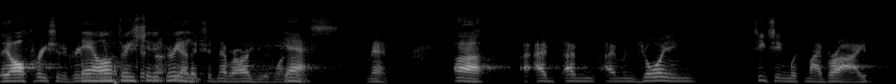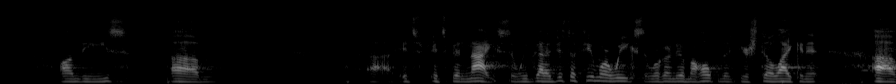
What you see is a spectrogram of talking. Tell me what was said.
they all three should agree. They with all three should should agree. Yeah, they should never argue with one another. Yes. Man, uh, I, I, I'm, I'm enjoying teaching with my bride on these. Um, uh, it's, it's been nice, and we've got a, just a few more weeks that we're going to do. I hope that you're still liking it. Um,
